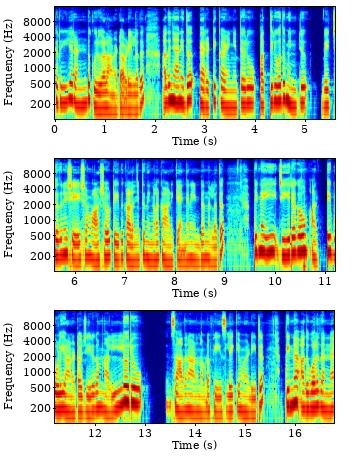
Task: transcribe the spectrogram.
ചെറിയ രണ്ട് കുരുകളാണ് കേട്ടോ അവിടെയുള്ളത് അത് ഞാനിത് പുരട്ടി കഴിഞ്ഞിട്ട് ഒരു പത്തിരുപത് മിനിറ്റ് വെച്ചതിന് ശേഷം വാഷ് ഔട്ട് ചെയ്ത് കളഞ്ഞിട്ട് നിങ്ങളെ കാണിക്കുക എങ്ങനെയുണ്ടെന്നുള്ളത്. പിന്നെ ഈ ജീരകവും അടിപൊളിയാണ് കേട്ടോ. ജീരകം നല്ലൊരു സാധനമാണ് നമ്മുടെ ഫേസിലേക്കും വേണ്ടിയിട്ട്. പിന്നെ അതുപോലെ തന്നെ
